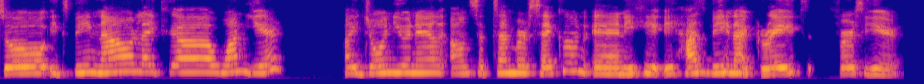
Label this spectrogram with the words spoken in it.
So, it's been now like uh, one year. I joined UNL on September 2nd, and it, it has been a great first year.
